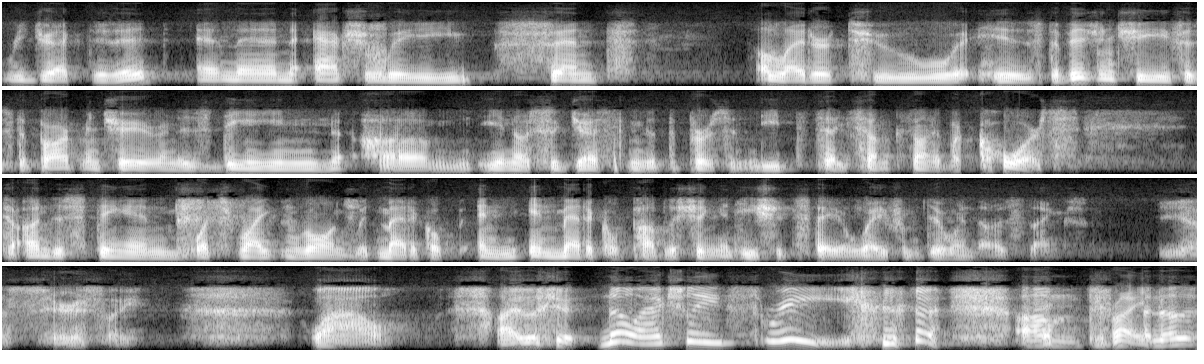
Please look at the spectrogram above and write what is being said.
rejected it, and then actually sent a letter to his division chief, his department chair, and his dean, um, you know, suggesting that the person needs to take some kind of a course to understand what's right and wrong with medical and in medical publishing, and he should stay away from doing those things. Yes, seriously. Wow. I look at no, actually three. um, right. Another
